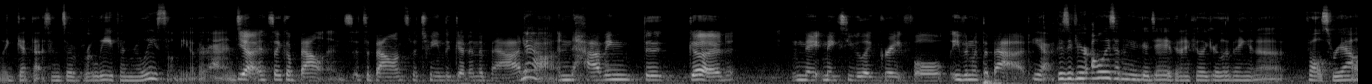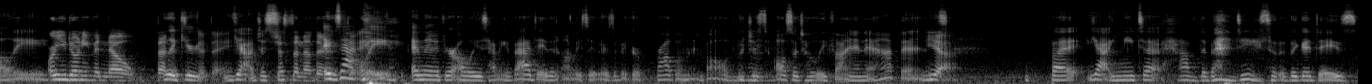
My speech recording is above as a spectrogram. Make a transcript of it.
like get that sense of relief and release on the other end Yeah, it's like a balance. It's a balance between the good and the bad. Yeah. And having the good ma- makes you like grateful even with the bad. yeah because if you're always having a good day then i feel like you're living in a false reality Or you don't even know that like it's a you're good day. yeah just just another exactly and then if you're always having a bad day then obviously there's a bigger problem involved which is Mhm. also totally fine and it happens Yeah. but yeah you need to have the bad days so that the good days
